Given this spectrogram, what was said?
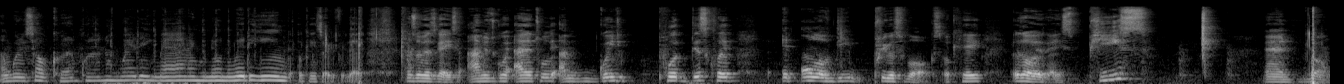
I'm going to Sialkot. I'm going on a wedding, man. I'm going on a wedding. Okay, sorry for that. As always, guys, I'm just going. I told you, I'm going to put this clip in all of the previous vlogs. Okay, as always, guys, peace and boom.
